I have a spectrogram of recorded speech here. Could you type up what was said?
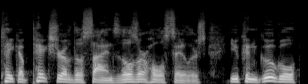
take a picture of those signs. Those are wholesalers. You can Google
